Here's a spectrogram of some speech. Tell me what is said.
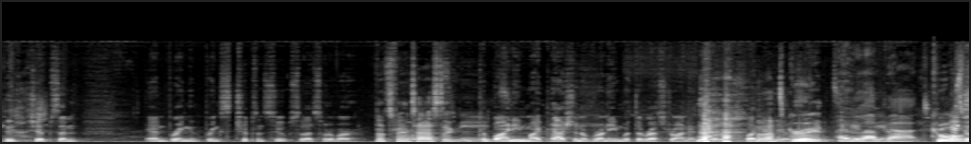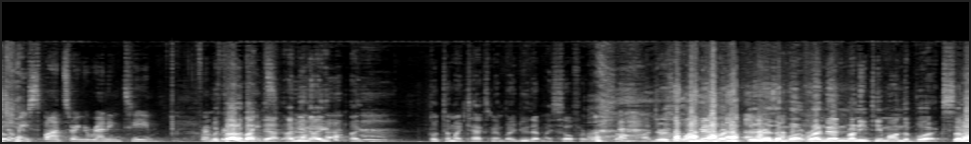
do chips and and bring bring chips and soup. So that's sort of our That's fantastic. neat. combining my passion of running with the restaurant and sort of fun to That's do. great. I love deal. that. Cool. Next, So- you'll be sponsoring a running team. From We Grill thought about Bites. that. I mean, I, I don't tell my tax man, but I do that myself already. So I'm, uh, there's a one man running there is a one man running team on the books. So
